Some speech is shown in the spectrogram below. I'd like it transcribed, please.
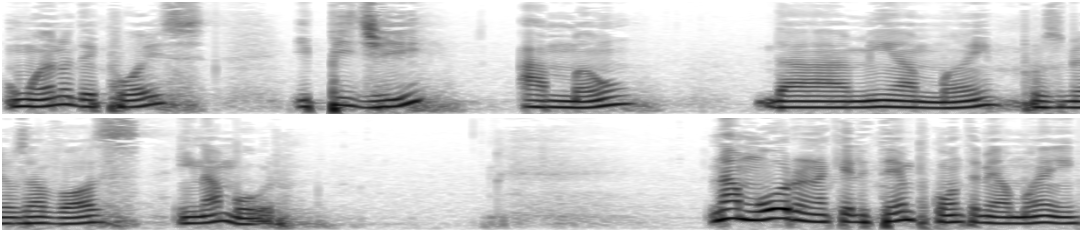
um ano depois, e pedi a mão da minha mãe para os meus avós em namoro. Namoro naquele tempo, conta minha mãe,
